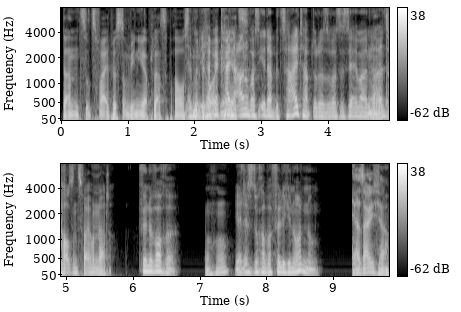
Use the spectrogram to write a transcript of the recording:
dann zu zweit bist und weniger Platz brauchst. Ja gut, ne? Ich habe ja keine jetzt, Ahnung, was ihr da bezahlt habt oder sowas. Das ist ja immer Na, Ansicht 1200. für eine Woche. Mhm. Ja, das ist doch aber völlig in Ordnung. Ja, sag ich ja.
